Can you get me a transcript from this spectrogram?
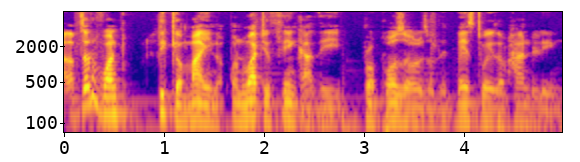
I sort of want to pick your mind on what you think are the proposals or the best ways of handling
